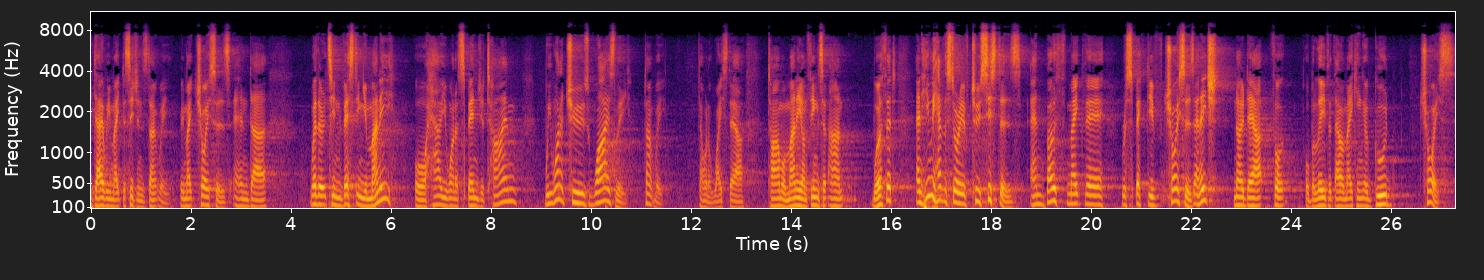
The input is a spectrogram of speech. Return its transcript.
day we make decisions, don't we? We make choices, and uh, whether it's investing your money or how you want to spend your time, we want to choose wisely, don't we? Don't want to waste our time or money on things that aren't worth it. And here we have the story of two sisters, and both make their respective choices, and each, no doubt, thought or believed that they were making a good choice.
